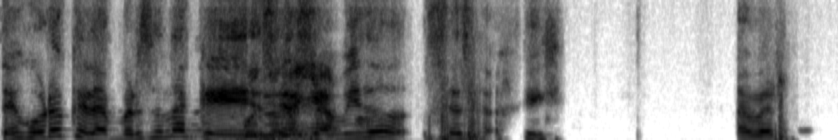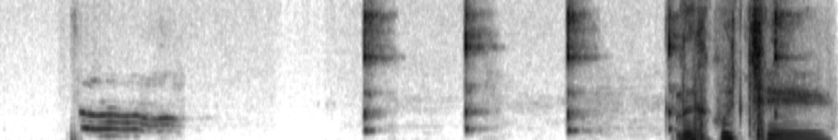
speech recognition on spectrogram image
Te juro que la persona que se ha sabido, se sabe. A ver. No escuché.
